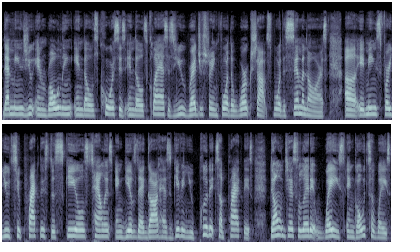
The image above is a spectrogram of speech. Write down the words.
That means you enrolling in those courses, in those classes, you registering for the workshops, for the seminars. Uh, it means for you to practice the skills, talents, and gifts that God has given you. Put it to practice. Don't just let it waste and go to ways.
